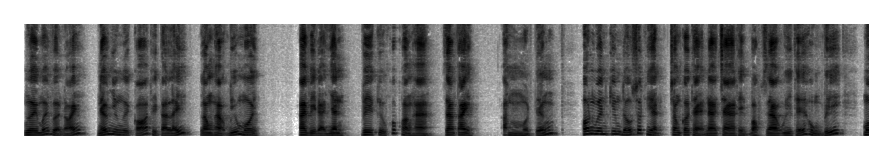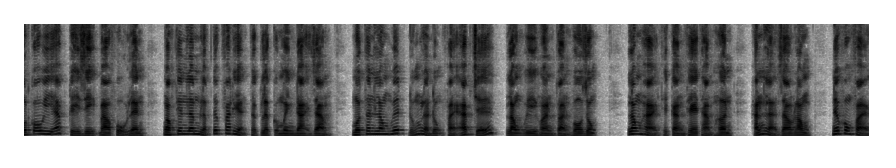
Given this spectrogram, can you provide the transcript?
Người mới vừa nói, nếu như người có thì ta lấy, Long Hạo bĩu môi. Hai vị đại nhân, vì cửu khúc hoàng hà, ra tay. ầm một tiếng, hôn nguyên kim đấu xuất hiện, trong cơ thể Na Cha thì bọc ra uy thế hùng vĩ, một cỗ uy áp kỳ dị bao phủ lên, Ngọc Thiên Lâm lập tức phát hiện thực lực của mình đại giảm, một thân long huyết đúng là đụng phải áp chế, long uy hoàn toàn vô dụng. Long Hải thì càng thê thảm hơn, hắn là giao long, nếu không phải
